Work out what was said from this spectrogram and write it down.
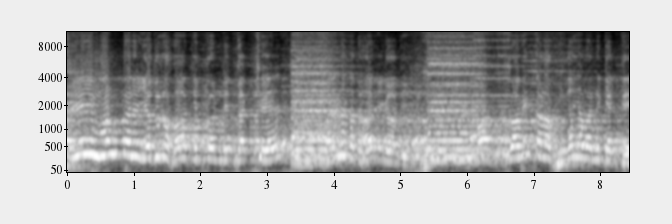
ಶ್ರೀಮಂತನ ಎದುರು ಹಾಕಿಕೊಂಡಿದ್ದಕ್ಕೆ ಮರಣದ ದಾರಿಗಾಗಿ ಕವಿತಳ ಹೃದಯವನ್ನು ಗೆದ್ದೆ.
